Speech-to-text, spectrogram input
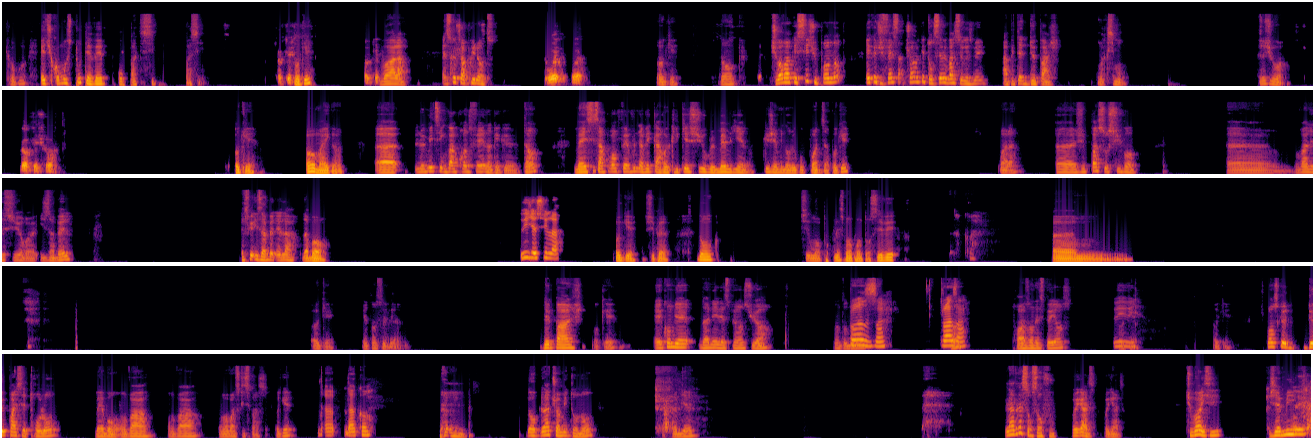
Tu comprends? Et tu commences tous tes verbes au participe passé. OK. OK? OK. Voilà. Est-ce que tu as pris note? Ouais, ouais. OK. Donc, tu vas voir que si tu prends note et que tu fais ça, tu vas voir que ton CV va se résumer à peut-être deux pages maximum. Tu vois? Ok, je vois. OK. Oh my God. Euh, le meeting va prendre fin dans quelques temps. Mais si ça prend fin, vous n'avez qu'à recliquer sur le même lien que j'ai mis dans le groupe WhatsApp, OK? Voilà. Euh, je passe au suivant. Euh, on va aller sur Isabelle. Est-ce que Isabelle est là d'abord? Oui, je suis là. Ok, super. Donc, laisse-moi prendre ton CV. D'accord. Euh, ok, j'ai ton CV. Deux pages, ok. Et combien d'années d'expérience tu as dans ton domaine? Trois ans. Trois ans. Trois ans d'expérience? Oui, Ok, oui. ok. Je pense que deux pages, c'est trop long. Mais bon, on va, on va, on va voir ce qui se passe. Ok? D'a- D'accord. Donc là, tu as mis ton nom. Très bien. L'adresse, on s'en fout. Regarde, regarde. Tu vois ici, j'ai mis Oui.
